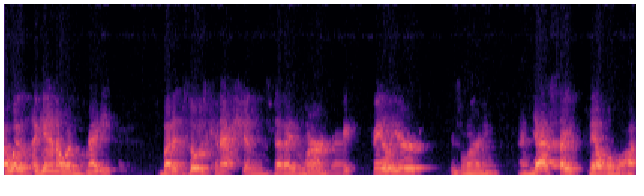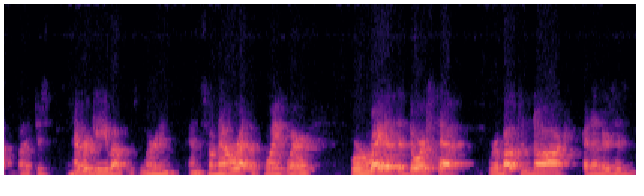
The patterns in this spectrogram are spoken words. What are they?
I wasn't again. I wasn't ready, but it's those connections that I learned. Right, failure is learning, and yes, I failed a lot, but I just never gave up. It was learning, and so now we're at the point where we're right at the doorstep. We're about to knock, and then there's this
